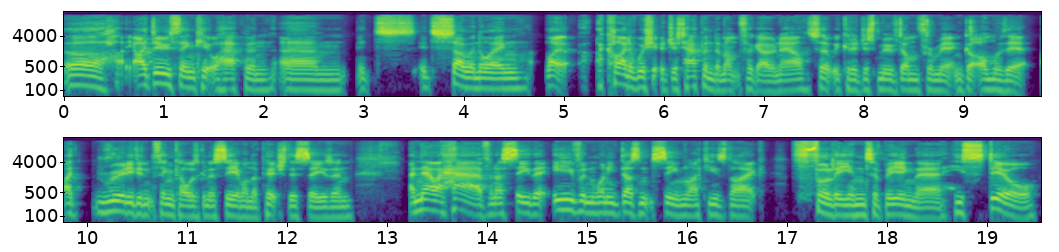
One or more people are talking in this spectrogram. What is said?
Oh, I do think it will happen. Um, it's it's so annoying. Like I kind of wish it had just happened a month ago now, so that we could have just moved on from it and got on with it. I really didn't think I was going to see him on the pitch this season. And now I have, and I see that even when he doesn't seem like he's like fully into being there, he still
